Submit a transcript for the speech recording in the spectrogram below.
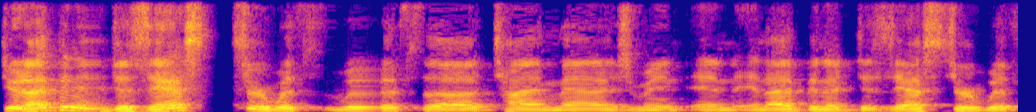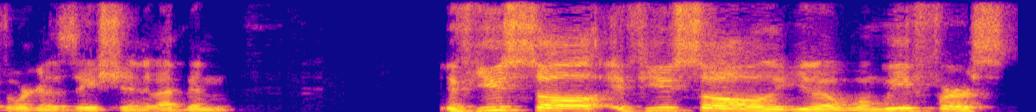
dude, I've been a disaster with, with uh, time management and, and I've been a disaster with organization and I've been, if you saw, if you saw, you know, when we first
